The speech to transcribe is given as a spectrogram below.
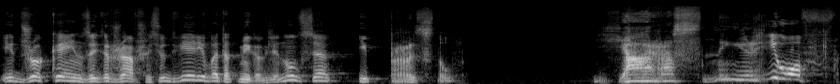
и Джо Кейн, задержавшись у двери, в этот миг оглянулся и прыснул. Яростный рев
